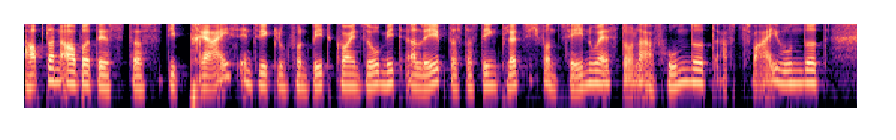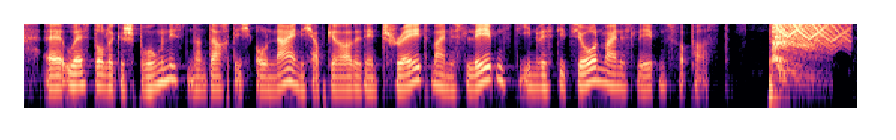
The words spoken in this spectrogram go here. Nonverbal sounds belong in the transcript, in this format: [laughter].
habe dann aber das, das, die Preisentwicklung von Bitcoin so miterlebt, dass das Ding plötzlich von 10 US-Dollar auf 100, auf 200 äh, US-Dollar gesprungen ist. Und dann dachte ich, oh nein, ich habe gerade den Trade meines Lebens, die Investition meines Lebens verpasst.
